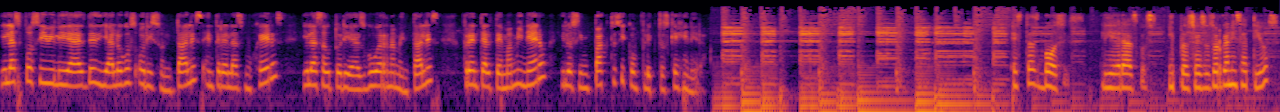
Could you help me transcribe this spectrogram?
y las posibilidades de diálogos horizontales entre las mujeres y las autoridades gubernamentales frente al tema minero y los impactos y conflictos que genera. Estas voces, liderazgos y procesos organizativos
